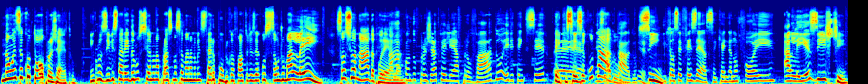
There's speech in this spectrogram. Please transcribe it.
não executou o projeto. Inclusive, estarei denunciando na próxima semana no Ministério Público a falta de execução de uma lei sancionada por ela. Ah, quando o projeto ele é aprovado, ele tem que ser Tem que é, ser executado. executado. Sim. Então você fez essa, que ainda não foi, A lei existe.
